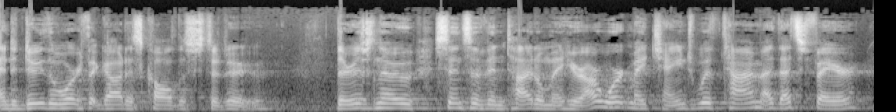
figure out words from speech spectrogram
and to do the work that God has called us to do. There is no sense of entitlement here. Our work may change with time, uh, that's fair.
